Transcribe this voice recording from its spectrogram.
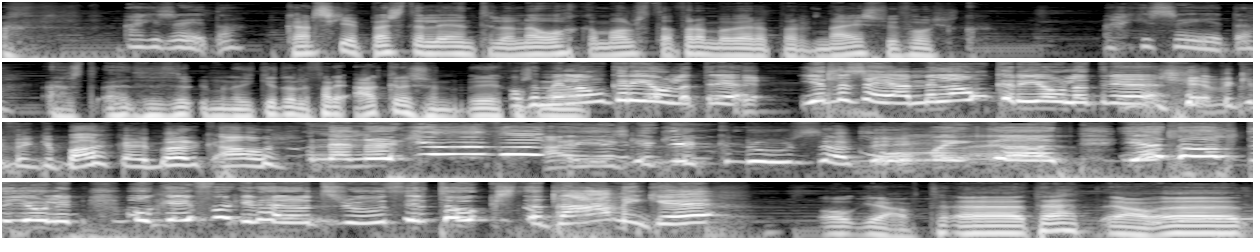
Ekki segja þetta. Kannski er besta leiðin til að ná okkar málstað fram að vera bara næs við fólk Ekki segja þetta. Eh, þið ég getur alveg farið aggression Ok, mér langar í jóladré Ég ætla að segja mér langar í jóladré Ég hef ekki fengið bakka í mörg ár. Nennir ekki að við baka Æ, ég get við knúsa Oh mig. My god Ég ætla að halda jólin. Ok, fucking hell of truth Þér tókst þetta Hamingju og já, uh, þetta, já uh,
